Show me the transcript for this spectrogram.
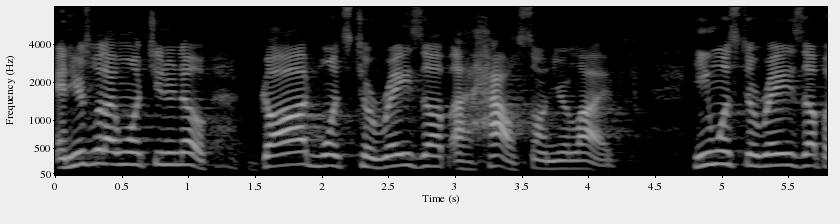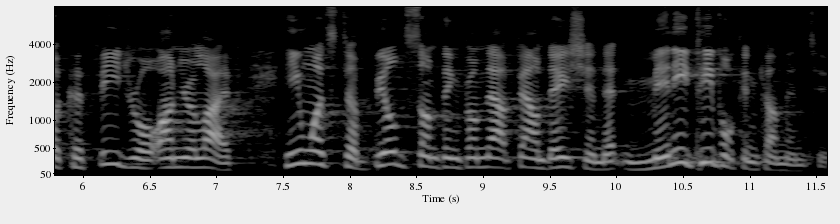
And here's what I want you to know God wants to raise up a house on your life. He wants to raise up a cathedral on your life. He wants to build something from that foundation that many people can come into.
